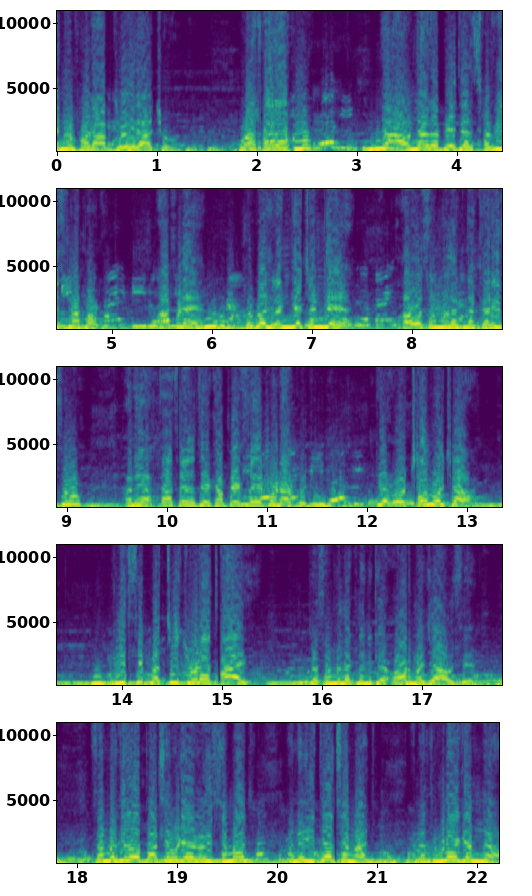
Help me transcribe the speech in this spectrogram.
એનું ફળ આપ જોઈ રહ્યા છો. હું આશા રાખું કે આવનારા બે હજાર છવ્વીસમાં પણ આપણે ખૂબ જ રંગે ચંગે આવો સમૂહ કરીશું અને સાથે સાથે એક અપેક્ષા એ પણ રાખું છું કે ઓછામાં ઓછા વીસથી પચીસ જોડા થાય તો સમૂહ કોઈ ઓર મજા આવશે. સમગ્ર પાટણવડિયા રોહિત સમાજ અને ઇતર સમાજ. અને લુણા ગામના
